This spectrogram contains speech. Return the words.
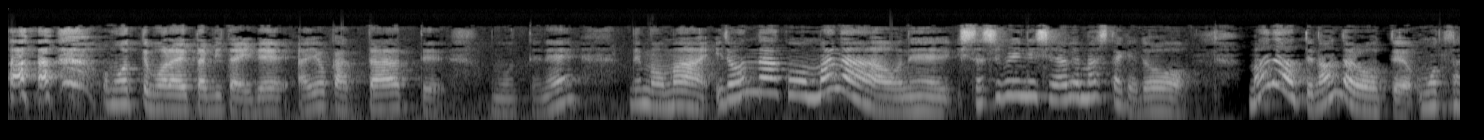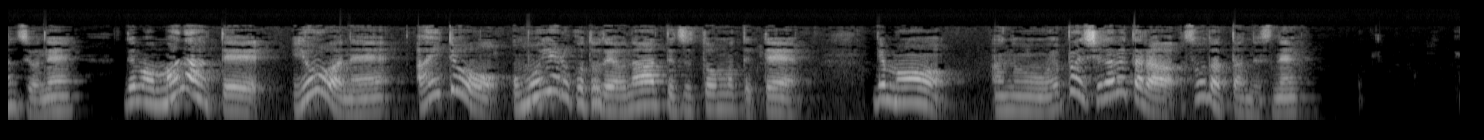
思ってもらえたみたいで、あ、よかったって思ってね。でもまあ、いろんなこう、マナーをね、久しぶりに調べましたけど、マナーって何だろうって思ってたんですよね。でもマナーって、要はね、相手を思いやることだよなってずっと思ってて、でも、あの、やっぱり調べたらそうだったんですね。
